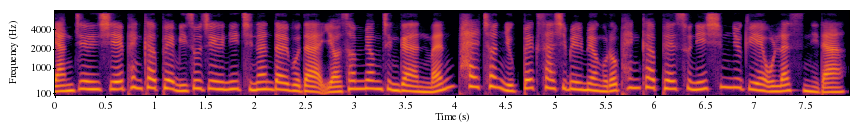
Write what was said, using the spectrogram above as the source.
양지은 씨의 팬카페 미소지은이 지난달보다 6명 증가한 18,641명으로 팬카페 순위 16위에 올랐습니다.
